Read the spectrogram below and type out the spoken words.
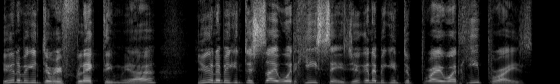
you're going to begin to reflect him, you know? You're going to begin to say what he says. You're going to begin to pray what he prays.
